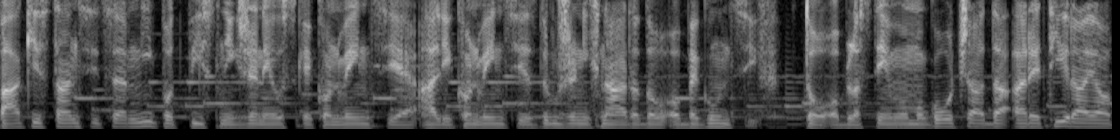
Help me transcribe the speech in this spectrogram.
Pakistan sicer ni podpisnik Ženevske konvencije ali konvencije Združenih narodov o beguncih. To oblastem omogoča, da aretirajo,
